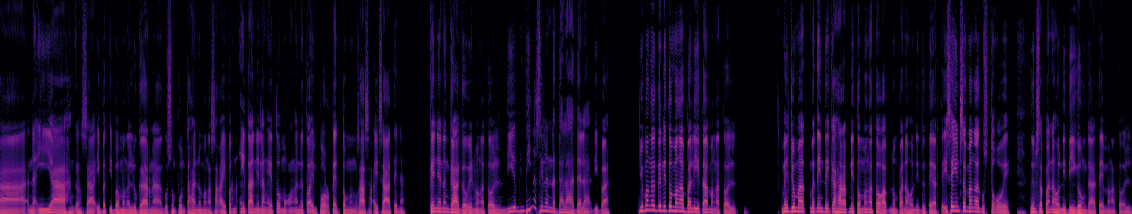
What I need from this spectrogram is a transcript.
uh, NAIA hanggang sa iba't ibang mga lugar na gustong puntahan ng mga sakay. Pag nakita nilang ito, mukhang ano to, imported tong sasakay sa atin ah ganyan ang gagawin mga tol. Hindi, hindi na sila nadala-dala, di ba? Yung mga ganito mga balita mga tol, medyo matindi kaharap nitong mga to nung panahon ni Duterte. Isa yun sa mga gusto ko eh, dun sa panahon ni Digong dati mga tol.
